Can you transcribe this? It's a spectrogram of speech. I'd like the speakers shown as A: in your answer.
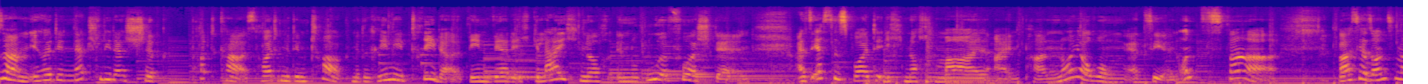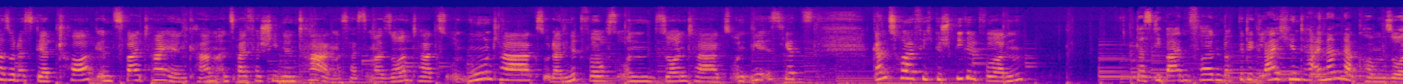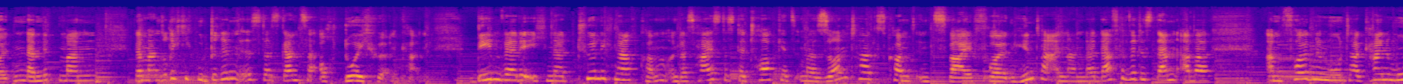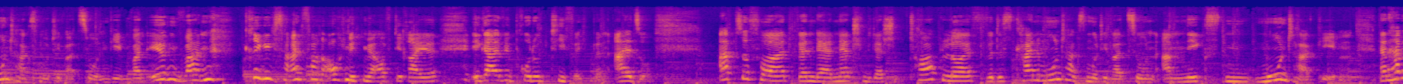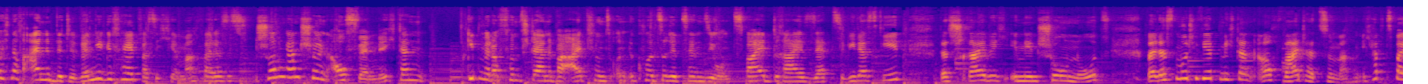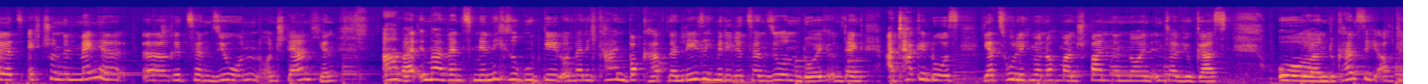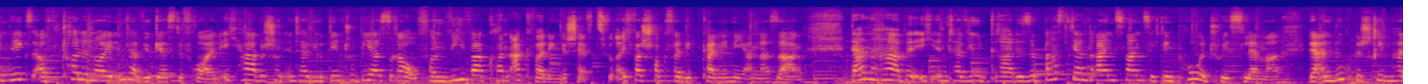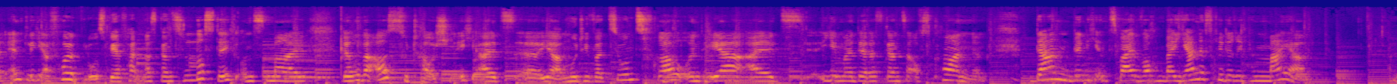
A: zusammen, ihr hört den Natural Leadership Podcast heute mit dem Talk mit René Treder. Den werde ich gleich noch in Ruhe vorstellen. Als erstes wollte ich noch mal ein paar Neuerungen erzählen. Und zwar war es ja sonst immer so, dass der Talk in zwei Teilen kam, an zwei verschiedenen Tagen. Das heißt immer sonntags und montags oder mittwochs und sonntags. Und mir ist jetzt ganz häufig gespiegelt worden, dass die beiden Folgen doch bitte gleich hintereinander kommen sollten, damit man, wenn man so richtig gut drin ist, das Ganze auch durchhören kann. Dem werde ich natürlich nachkommen und das heißt, dass der Talk jetzt immer sonntags kommt in zwei Folgen hintereinander. Dafür wird es dann aber am folgenden Montag keine Montagsmotivation geben, weil irgendwann kriege ich es einfach auch nicht mehr auf die Reihe, egal wie produktiv ich bin. Also, Ab sofort, wenn der Natural Leadership Talk läuft, wird es keine Montagsmotivation am nächsten Montag geben. Dann habe ich noch eine Bitte. Wenn dir gefällt, was ich hier mache, weil das ist schon ganz schön aufwendig, dann gib mir doch fünf Sterne bei iTunes und eine kurze Rezension. Zwei, drei Sätze. Wie das geht, das schreibe ich in den Show Notes, weil das motiviert mich dann auch weiterzumachen. Ich habe zwar jetzt echt schon eine Menge äh, Rezensionen und Sternchen, aber immer wenn es mir nicht so gut geht und wenn ich keinen Bock habe, dann lese ich mir die Rezensionen durch und denke, Attacke los, jetzt hole ich mir noch mal einen spannenden neuen Interviewgast. Und du kannst dich auch demnächst auf tolle neue Interviewgäste freuen. Ich habe schon interviewt den Tobias Rau von Viva Con Aqua, den Geschäftsführer. Ich war schockverliebt, kann ich nicht anders sagen. Dann habe ich interviewt gerade Sebastian 23, den Poetry Slammer, der ein Buch geschrieben hat, endlich erfolglos. Wir fanden das ganz lustig, uns mal darüber auszutauschen. Ich als äh, ja, Motivationsfrau und er als jemand, der das Ganze aufs Korn nimmt. Dann bin ich in zwei Wochen bei Janne Friederike Meyer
